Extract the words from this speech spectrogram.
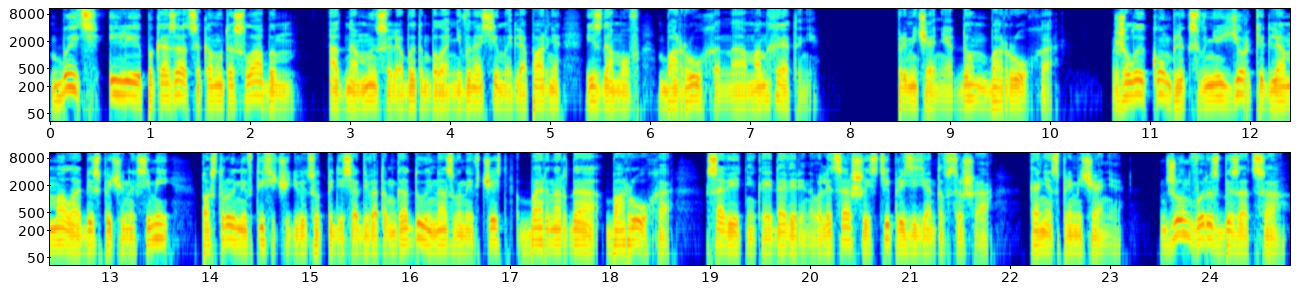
Быть или показаться кому-то слабым — одна мысль об этом была невыносимой для парня из домов Баруха на Манхэттене. Примечание. Дом Баруха. Жилой комплекс в Нью-Йорке для малообеспеченных семей, построенный в 1959 году и названный в честь Бернарда Баруха — советника и доверенного лица шести президентов США. Конец примечания. Джон вырос без отца,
